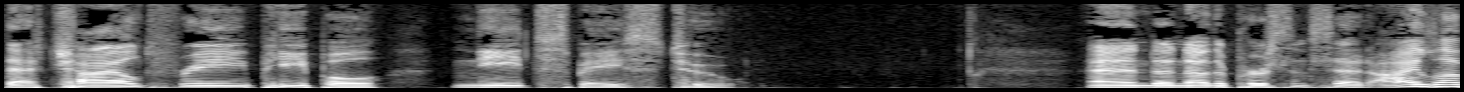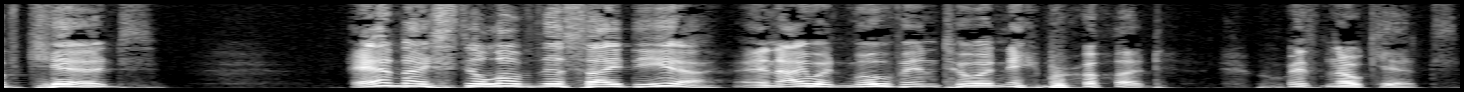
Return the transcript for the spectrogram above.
that child free people need space too. And another person said, I love kids and I still love this idea, and I would move into a neighborhood with no kids.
